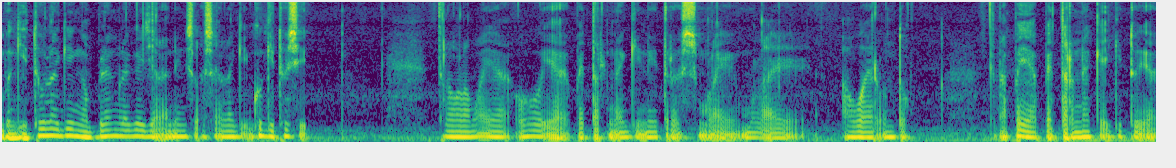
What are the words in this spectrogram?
Begitu lagi ngeblank lagi jalanin selesai lagi. Gue gitu sih. Terlalu lama ya oh ya patternnya gini terus mulai mulai aware untuk kenapa ya patternnya kayak gitu ya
